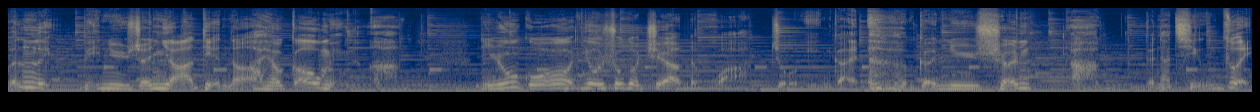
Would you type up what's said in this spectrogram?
本领比女神雅典娜还要高明呢？啊，你如果有说过这样的话，就应。”该跟女神啊，跟她请罪。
